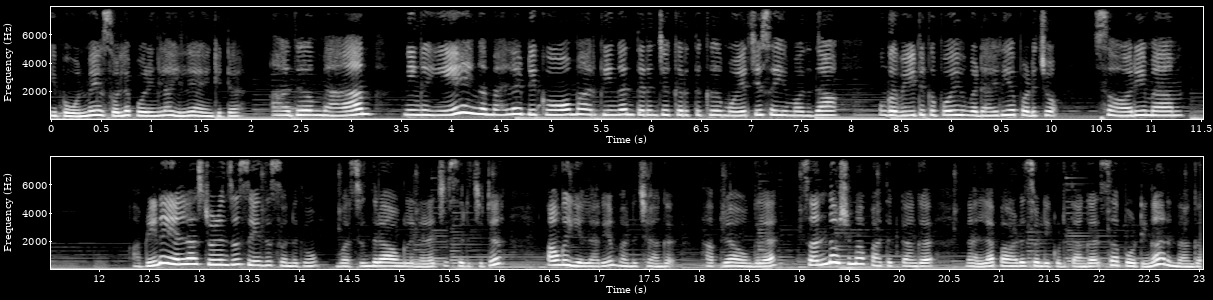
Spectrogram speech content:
இப்போ உண்மையை சொல்ல போறீங்களா இல்லையா என்கிட்ட? அது மேம் நீங்க ஏன் எங்க மேல இப்படி கோவமா இருக்கீங்கன்னு தெரிஞ்சுக்கிறதுக்கு முயற்சி செய்யும் போதுதான் உங்க வீட்டுக்கு போய் உங்க டைரியை படித்தோம் சாரி மேம் அப்படின்னு எல்லா ஸ்டூடெண்ட்ஸும் சேர்ந்து சொன்னதும் வசுந்தரா அவங்கள நினச்சி சிரிச்சுட்டு அவங்க எல்லாரையும் மன்னிச்சாங்க. அப்புறம் அவங்கள சந்தோஷமா பார்த்துக்கிட்டாங்க நல்லா பாட சொல்லி கொடுத்தாங்க. சப்போர்ட்டிங்காக இருந்தாங்க.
